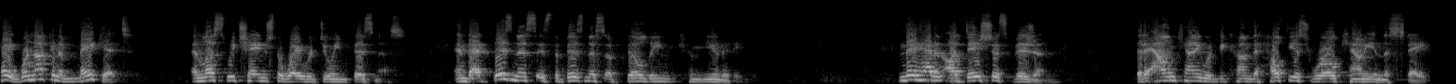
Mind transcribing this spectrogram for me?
hey, we're not going to make it unless we change the way we're doing business. And that business is the business of building community. And they had an audacious vision that Allen County would become the healthiest rural county in the state,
